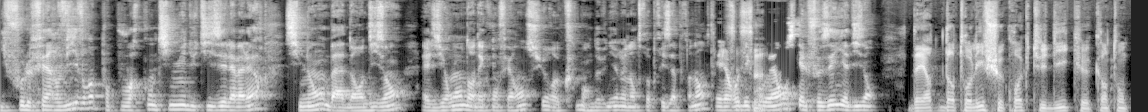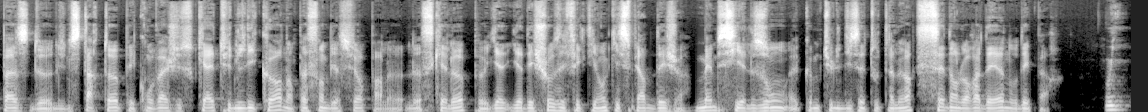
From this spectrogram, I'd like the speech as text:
il faut le faire vivre pour pouvoir continuer d'utiliser la valeur. Sinon, bah, dans dix ans, elles iront dans des conférences sur comment devenir une entreprise apprenante et elles redécouvriront ce qu'elles faisaient il y a dix ans. D'ailleurs, dans ton livre, je crois que tu dis que quand on passe d'une start-up et qu'on va jusqu'à être une licorne, en passant bien sûr par le, scale-up, il y a, y a, des choses effectivement qui se perdent déjà, même si elles ont, comme tu le disais tout à l'heure, c'est dans leur ADN au départ. Oui.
